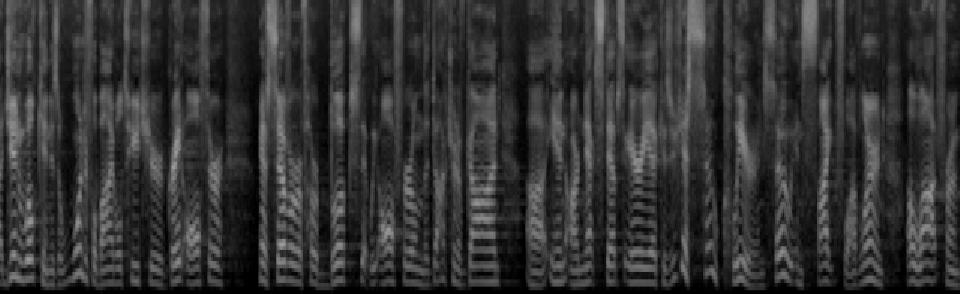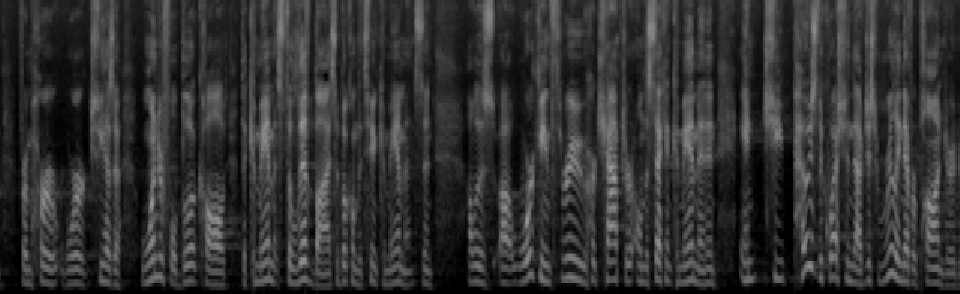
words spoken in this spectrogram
Uh, Jen Wilkin is a wonderful Bible teacher, great author. We have several of her books that we offer on the doctrine of God uh, in our next steps area because they're just so clear and so insightful. I've learned a lot from, from her work. She has a wonderful book called The Commandments to Live By. It's a book on the Ten Commandments. And I was uh, working through her chapter on the second commandment, and, and she posed a question that I've just really never pondered,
